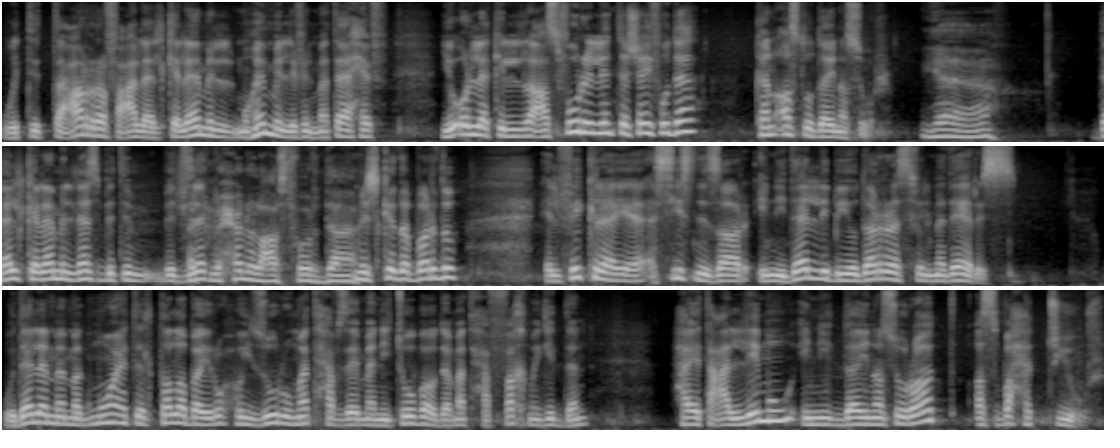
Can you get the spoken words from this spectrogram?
وتتعرف على الكلام المهم اللي في المتاحف يقول لك العصفور اللي أنت شايفه ده كان أصله ديناصور. يا ده الكلام اللي الناس بت... بتذاكر. شكله حلو العصفور ده. مش كده برضو؟ الفكرة يا أسيس نزار إن ده اللي بيدرس في المدارس وده لما مجموعة الطلبة يروحوا يزوروا متحف زي مانيتوبا وده متحف فخم جدا هيتعلموا إن الديناصورات أصبحت طيور.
